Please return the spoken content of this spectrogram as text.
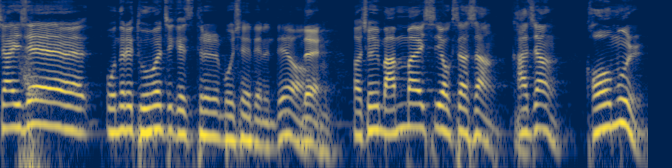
자, 이제 오늘의 두 번째 게스트를 모셔야 되는데요. 네. 어, 저희 만마이스 역사상 가장 거물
